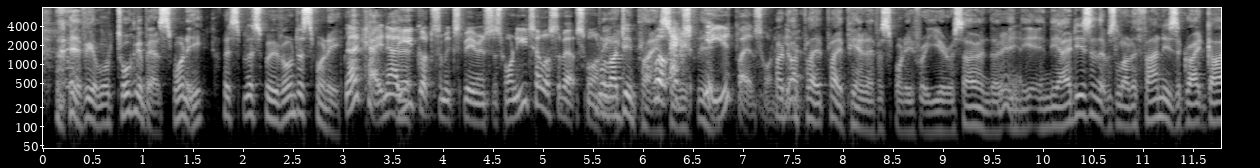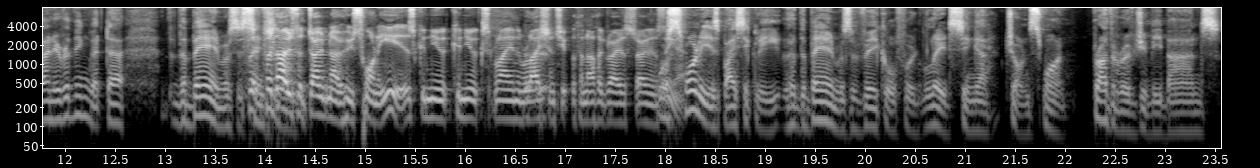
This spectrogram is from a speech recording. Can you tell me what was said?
if you're talking about Swanee, let's let's move on to Swanee. Okay, now you've got some experience with Swanee. You tell us about Swanee. Well, I did play Well, Swanee, actually, yeah. yeah, you did play in Swanee. I, yeah. I played played piano for Swanee for a year or so in the in the in the eighties, and that was a lot of fun. He's a great guy and everything, but uh, the band was But for those that don't know who Swanee is, can you can you explain the relationship with another great Australian well, singer? Swanee is basically the, the band was a vehicle for lead singer John Swan, brother of Jimmy Barnes,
